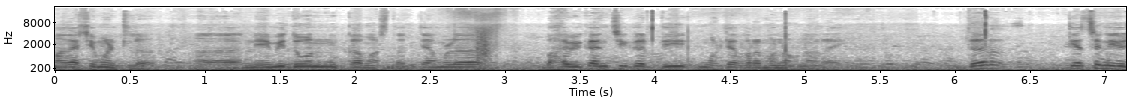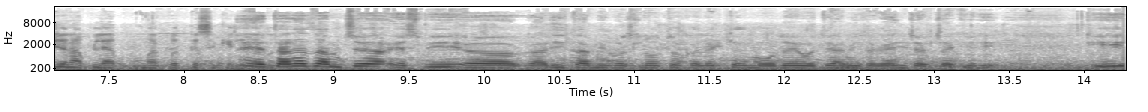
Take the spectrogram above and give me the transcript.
मगाशी म्हटलं नेहमी दोन मुक्काम असतात. त्यामुळं भाविकांची गर्दी मोठ्या प्रमाणात होणार आहे. जर त्याचं नियोजन आपल्या मार्फत कसं केलं येतानाच आमच्या एस पी गाडीत आम्ही बसलो होतो. कलेक्टर महोदय होते. आम्ही सगळ्यांनी चर्चा केली की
